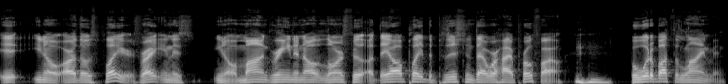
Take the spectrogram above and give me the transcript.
it, you know, are those players, right? And it's you know, Ahman Green and all Lawrence Field. They all played the positions that were high profile. But what about the linemen?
